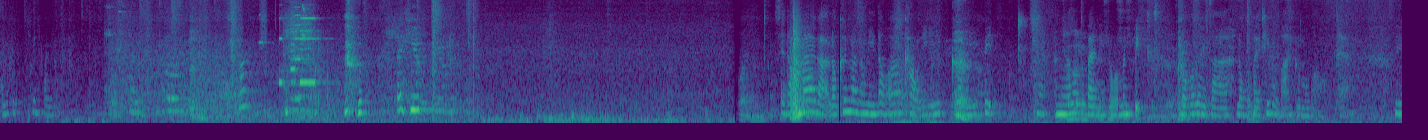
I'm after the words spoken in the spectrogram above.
อันนี้คือขึ้นไป Thank you เสียดายมากอะเรา ขึ้นมาตรงนี้แต่ว่าเขานี้เขานี้ปิด เนี่ย อันเนี้ยเราจะไปอันนี้แต่ว่ามันปิด เราก็เลยจะลงไปที่หมู่บ้านกรมวังแทน นี่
